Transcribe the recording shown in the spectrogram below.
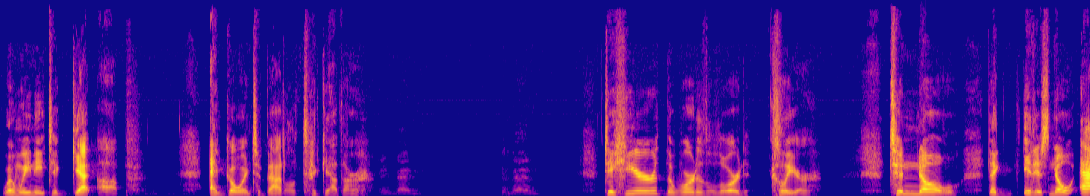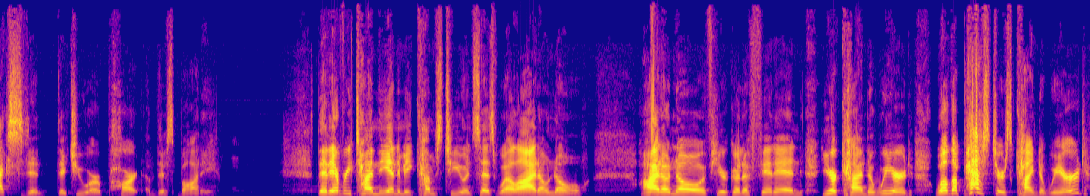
when we need to get up and go into battle together. Amen. Amen. To hear the word of the Lord clear, to know that it is no accident that you are a part of this body. That every time the enemy comes to you and says, Well, I don't know. I don't know if you're going to fit in. You're kind of weird. Well, the pastor's kind of weird.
